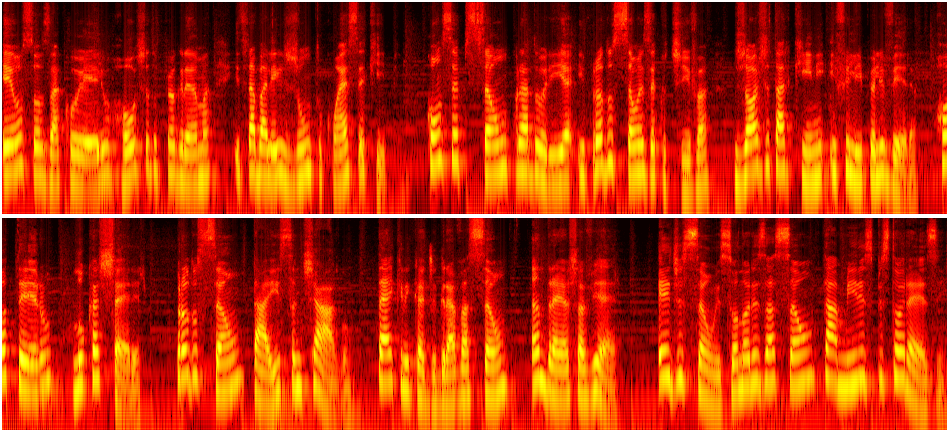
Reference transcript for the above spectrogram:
Eu sou Zá Coelho, host do programa, e trabalhei junto com essa equipe. Concepção, curadoria e produção executiva, Jorge Tarquini e Felipe Oliveira. Roteiro, Lucas Scherer. Produção, Thaís Santiago. Técnica de gravação, Andréa Xavier. Edição e sonorização, Tamires Pistorese.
